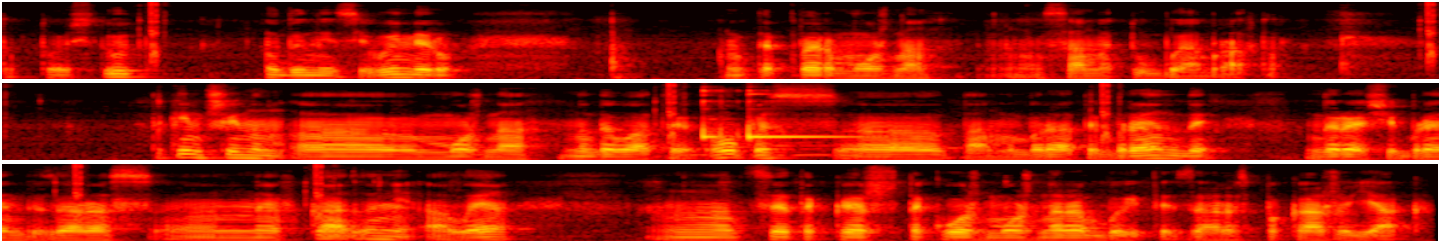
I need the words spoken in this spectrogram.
Тобто ось тут одиниці виміру. Тепер можна саме туби обрати. Таким чином е, можна надавати опис, е, там обирати бренди. До речі, бренди зараз е, не вказані, але е, це таке ж, також можна робити. Зараз покажу як.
